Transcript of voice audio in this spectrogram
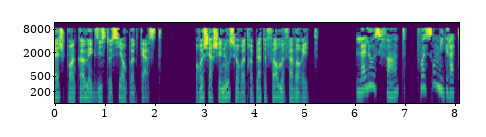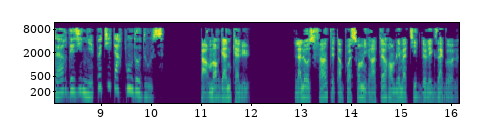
pêche.com existe aussi en podcast. Recherchez-nous sur votre plateforme favorite. L'alose feinte, poisson migrateur désigné petit harpon d'eau douce. Par Morgane Calu. L'alose feinte est un poisson migrateur emblématique de l'Hexagone.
